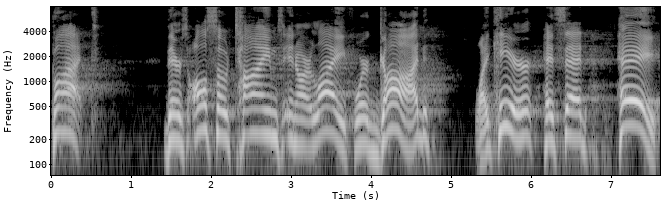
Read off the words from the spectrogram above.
But there's also times in our life where God, like here, has said, Hey,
